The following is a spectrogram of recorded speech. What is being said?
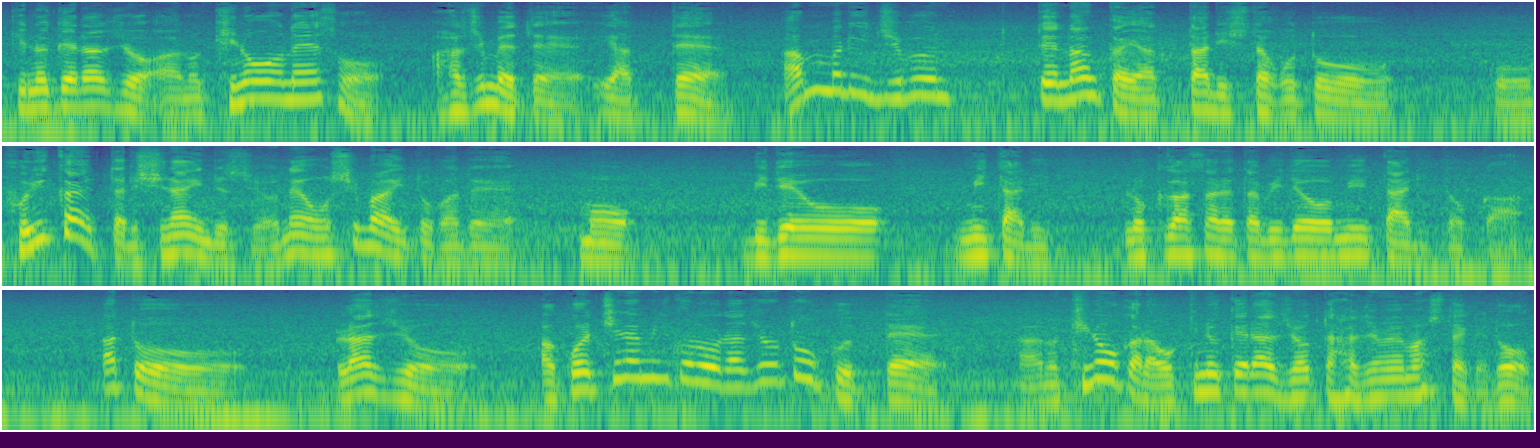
起き抜けラジオあの昨日ねそう初めてやってあんまり自分って何かやったりしたことをこう振り返ったりしないんですよね。お芝居とかでもビデオを見たり録画されたビデオを見たりとか。あとラジオ。あこれちなみにこのラジオトークってあの昨日から起き抜けラジオって始めましたけど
